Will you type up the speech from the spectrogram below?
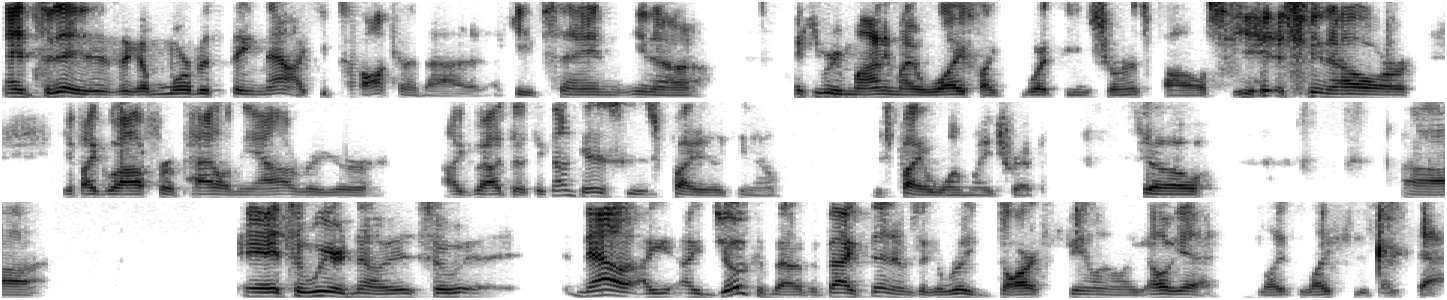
and today it's like a morbid thing now. I keep talking about it. I keep saying, you know, I keep reminding my wife like what the insurance policy is, you know, or if I go out for a paddle in the outrigger, I go out there and think, okay, this is probably like, you know, it's probably a one way trip. So uh, it's a weird no. So now I, I, joke about it, but back then it was like a really dark feeling like, oh yeah, life, life is like that.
